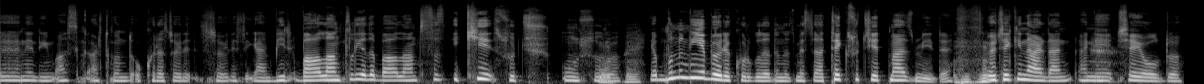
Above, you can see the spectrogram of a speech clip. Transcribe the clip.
e, ne diyeyim artık onu da okura söyle, söylesi yani bir bağlantılı ya da bağlantısız iki suç unsuru. Hı hı. Ya bunu niye böyle kurguladınız? Mesela tek suç yetmez miydi? Öteki nereden hani şey oldu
